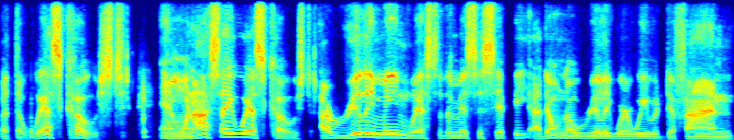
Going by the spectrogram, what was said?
But the West Coast, and when I say West Coast, I really mean west of the Mississippi. I don't know really where we would define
